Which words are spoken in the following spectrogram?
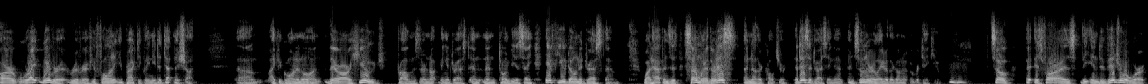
are White River river. If you fall in it, you practically need a tetanus shot. Um, I could go on and on. There are huge problems that are not being addressed, and then Toynbee is saying if you don't address them, what happens is somewhere there is another culture that is addressing them, and sooner or later they're going to overtake you. Mm-hmm. So, as far as the individual work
